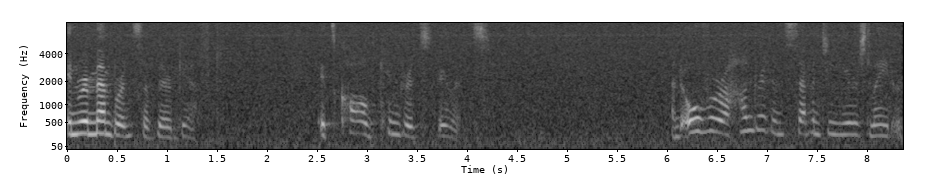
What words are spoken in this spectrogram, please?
in remembrance of their gift. It's called Kindred Spirits. And over 170 years later,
